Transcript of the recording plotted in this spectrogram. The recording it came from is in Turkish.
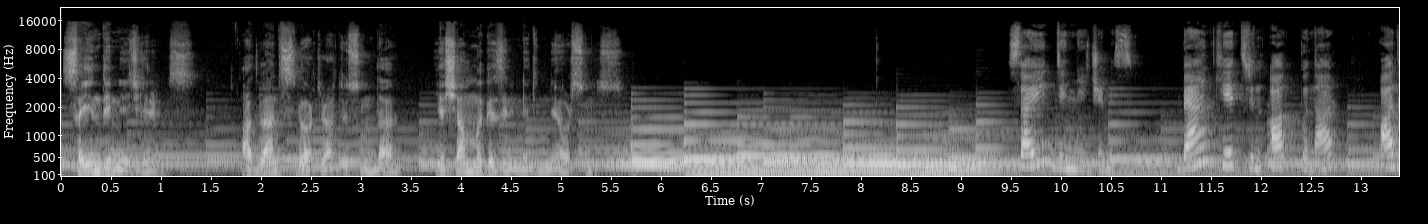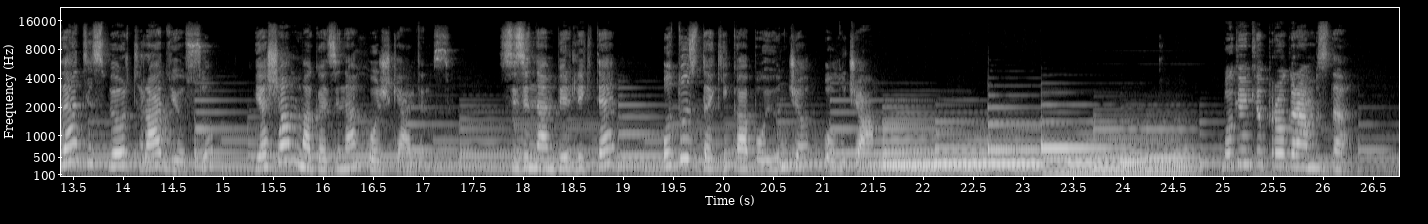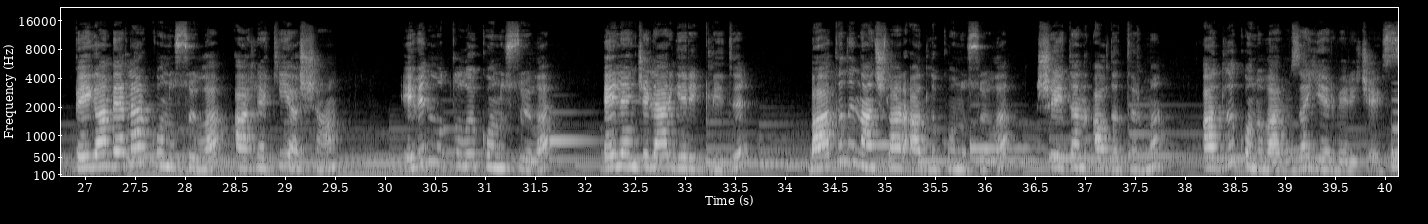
Sayın dinleyicilerimiz, Adventist World Radyosu'nda Yaşam Magazinini dinliyorsunuz. Sayın dinleyicimiz, ben Ketrin Akpınar, Adventist World Radyosu Yaşam Magazinine hoş geldiniz. Sizinle birlikte 30 dakika boyunca olacağım. Bugünkü programımızda peygamberler konusuyla ahlaki yaşam, evin mutluluğu konusuyla eğlenceler gereklidir, batıl inançlar adlı konusuyla şeytan aldatır mı adlı konularımıza yer vereceğiz.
